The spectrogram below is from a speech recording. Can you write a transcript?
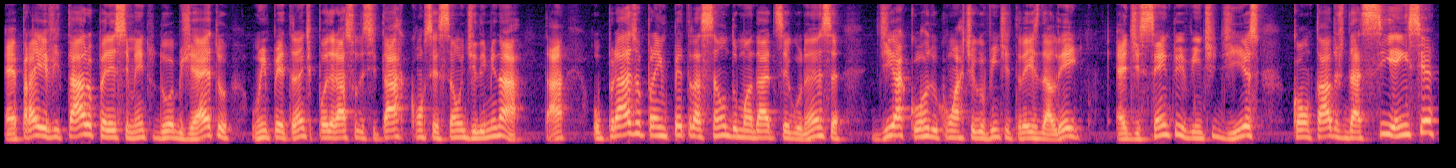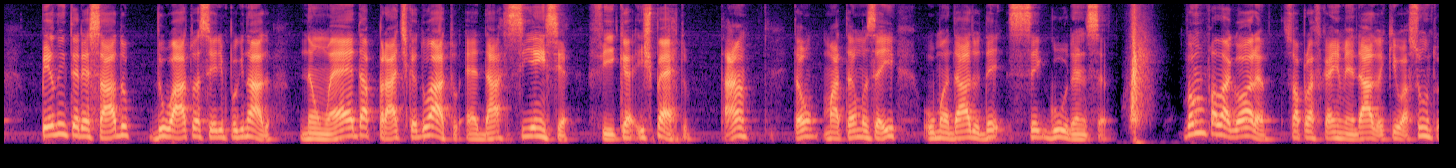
é, Para evitar o perecimento do objeto, o impetrante poderá solicitar concessão de liminar. Tá? O prazo para impetração do mandado de segurança, de acordo com o artigo 23 da lei, é de 120 dias contados da ciência pelo interessado do ato a ser impugnado. Não é da prática do ato, é da ciência. Fica esperto, tá? Então, matamos aí o mandado de segurança. Vamos falar agora, só para ficar emendado aqui o assunto,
